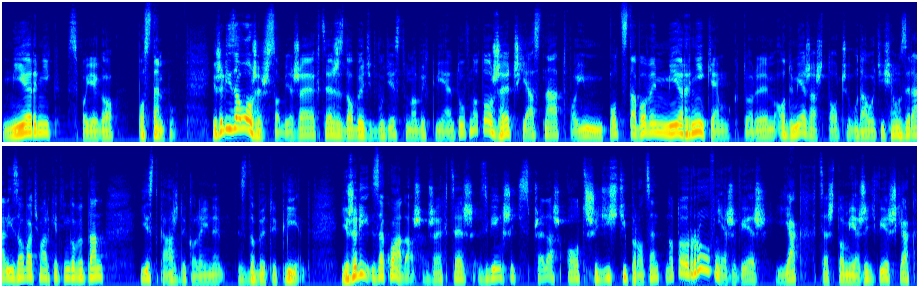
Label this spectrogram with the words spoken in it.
miernik swojego postępu. Jeżeli założysz sobie, że chcesz zdobyć 20 nowych klientów, no to rzecz jasna, Twoim podstawowym miernikiem, którym odmierzasz to, czy udało Ci się zrealizować marketingowy plan, jest każdy kolejny zdobyty klient. Jeżeli zakładasz, że chcesz zwiększyć sprzedaż o 30%, no to również wiesz, jak chcesz to mierzyć, wiesz, jak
